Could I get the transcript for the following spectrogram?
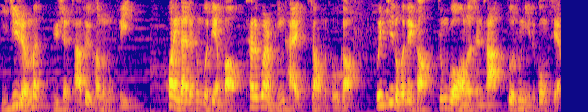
以及人们与审查对抗的努力。欢迎大家通过电报、Telegram 平台向我们投稿，为记录和对抗中国网络审查做出你的贡献。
